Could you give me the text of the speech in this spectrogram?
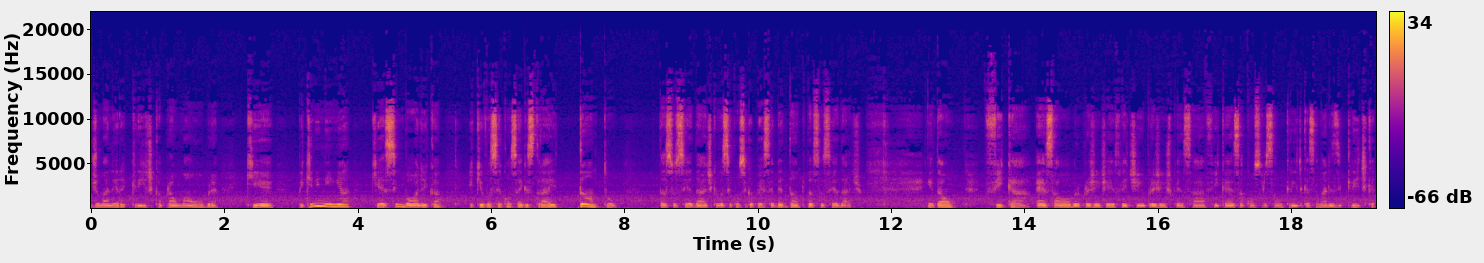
de maneira crítica para uma obra que é pequenininha, que é simbólica e que você consegue extrair tanto da sociedade, que você consiga perceber tanto da sociedade. Então, fica essa obra para a gente refletir, para a gente pensar, fica essa construção crítica, essa análise crítica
